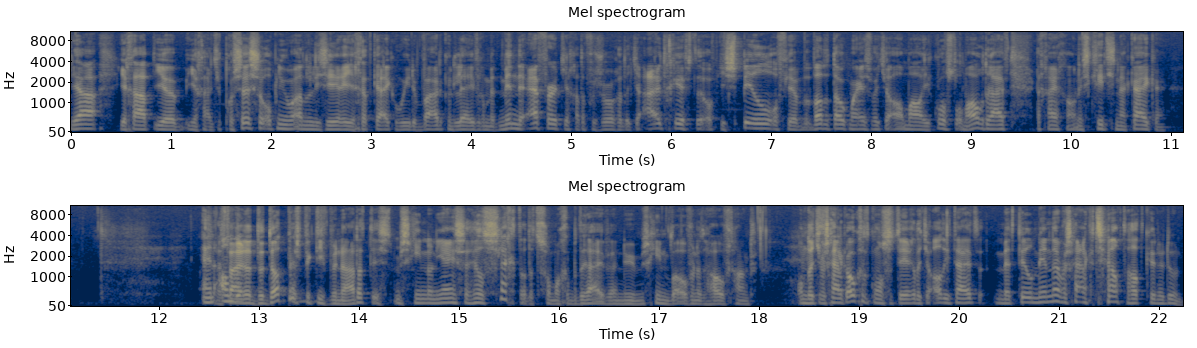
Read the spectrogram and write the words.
Ja, je gaat je, je gaat je processen opnieuw analyseren. Je gaat kijken hoe je de waarde kunt leveren met minder effort. Je gaat ervoor zorgen dat je uitgifte of je spil of je, wat het ook maar is, wat je allemaal je kosten omhoog drijft. Daar ga je gewoon eens kritisch naar kijken. En ander- feit dat dat perspectief benadert, is misschien nog niet eens heel slecht dat het sommige bedrijven nu misschien boven het hoofd hangt. Omdat je waarschijnlijk ook gaat constateren dat je al die tijd met veel minder waarschijnlijk hetzelfde had kunnen doen.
